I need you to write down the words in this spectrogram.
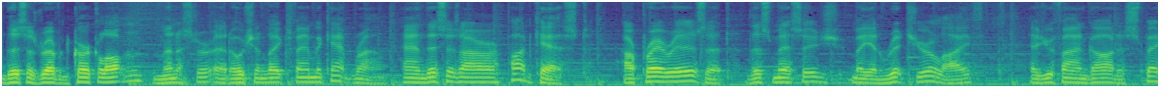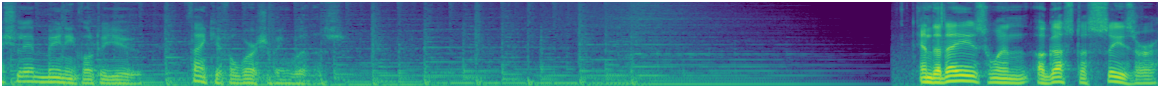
This is Reverend Kirk Lawton, minister at Ocean Lakes Family Campground, and this is our podcast. Our prayer is that this message may enrich your life as you find God especially meaningful to you. Thank you for worshiping with us. In the days when Augustus Caesar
